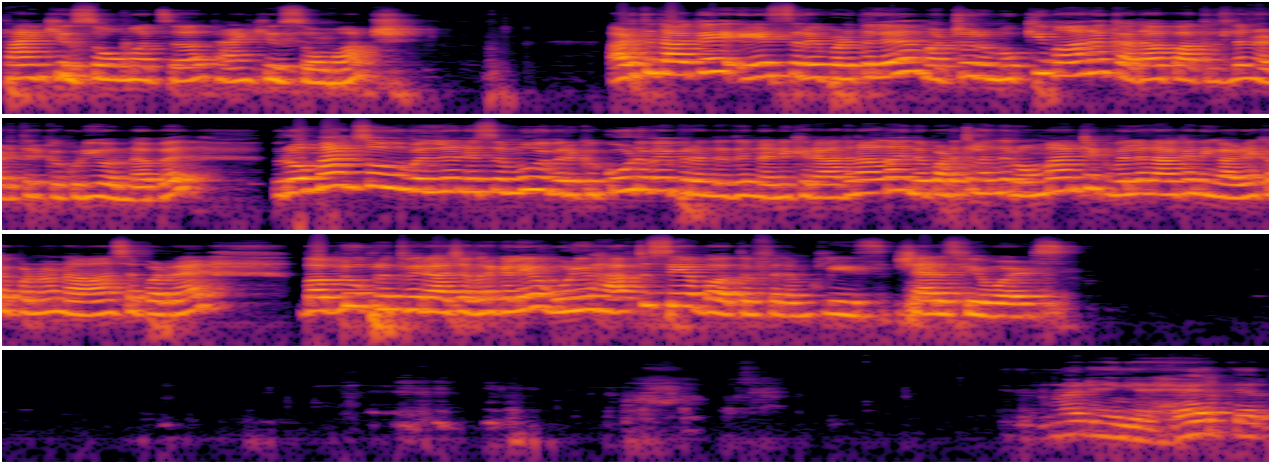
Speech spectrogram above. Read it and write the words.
Thank you so much, sir. Thank you so much. அடுத்ததாக ஏ திரைப்படத்துல மற்றொரு முக்கியமான கதாபாத்திரத்துல நடித்திருக்கக்கூடிய ஒரு நபர். ரொமான்ஸும் வில்லனிசமும் இவருக்கு கூடவே பிறந்ததுன்னு நினைக்கிறேன். அதனால தான் இந்த படத்துல இருந்து ரொமான்டிக் வில்லனாக நீங்க அழைக்கப்படணும்னு நான் ஆசைப்படுறேன். பப்ளு பிருத்விராஜ் அவர்களே you have to say about the film? Please share a few words. இதுக்கு முன்னாடி நீங்கள் ஹேர் கேர்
